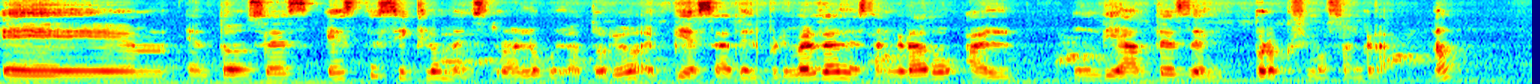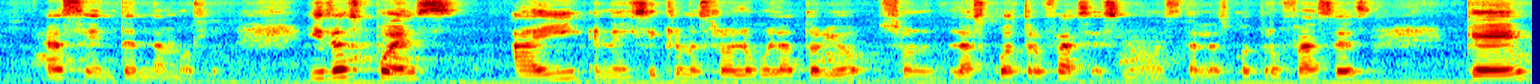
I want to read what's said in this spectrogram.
Eh, entonces, este ciclo menstrual ovulatorio empieza del primer día del sangrado al un día antes del próximo sangrado, ¿no? Así entendámoslo. Y después, ahí en el ciclo menstrual ovulatorio son las cuatro fases, ¿no? Están las cuatro fases que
